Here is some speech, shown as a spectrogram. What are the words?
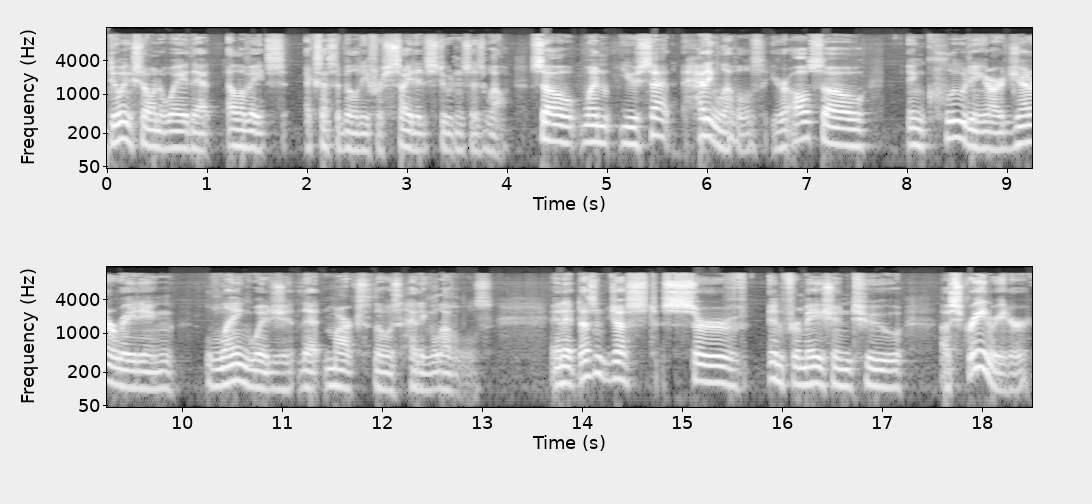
doing so in a way that elevates accessibility for sighted students as well. So when you set heading levels, you're also including or generating language that marks those heading levels. And it doesn't just serve information to a screen reader,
